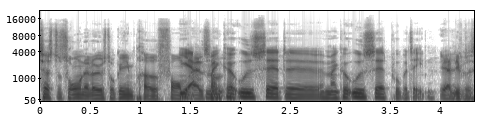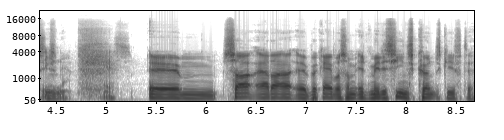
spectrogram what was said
testosteron- eller østrogenpræget form. Ja, altså, man, kan udsætte, man kan udsætte puberteten. Ja, lige præcis. Yes. Øhm, så er der øh, begreber som et medicinsk kønsskifte.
